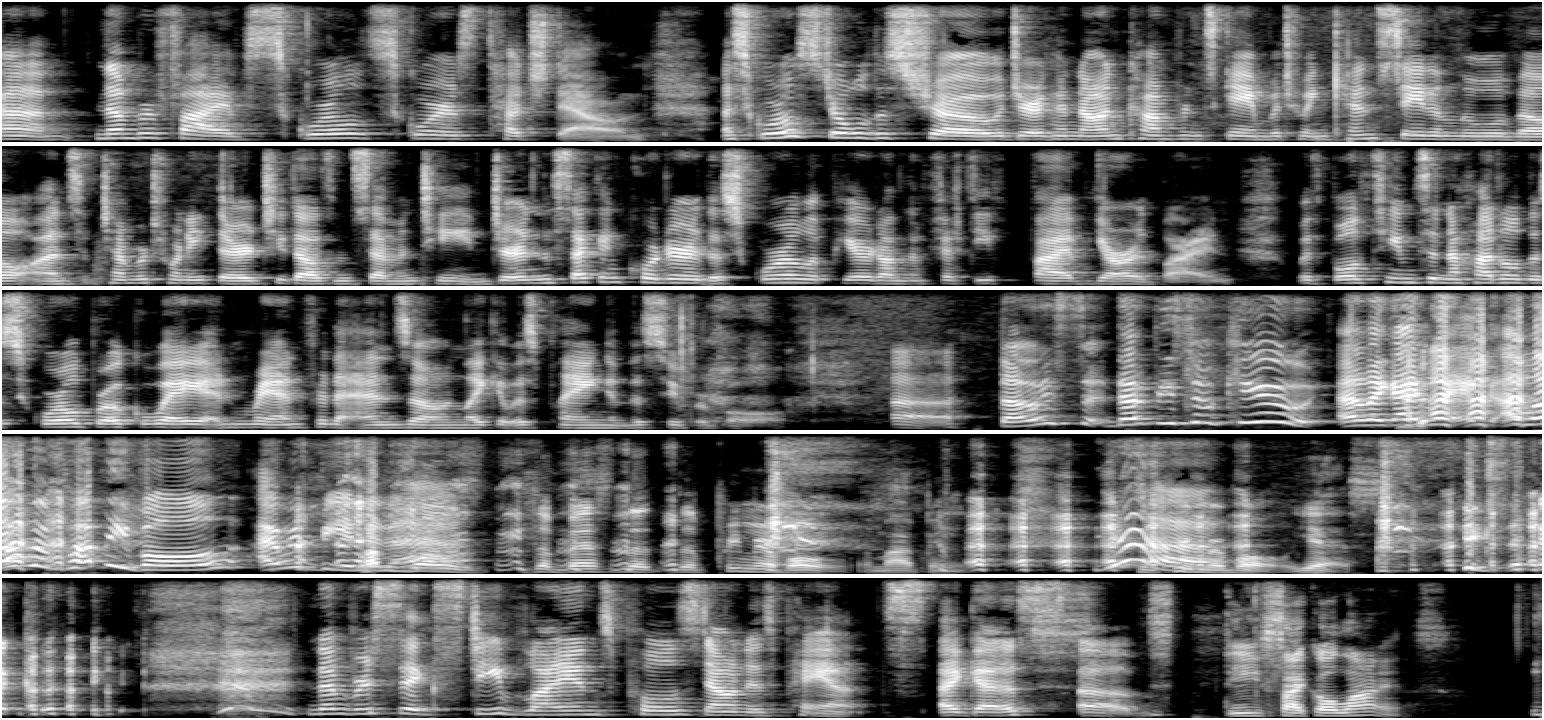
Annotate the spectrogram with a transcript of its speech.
Um, number five, Squirrel scores touchdown. A squirrel stole the show during a non-conference game between Kent State and Louisville on September 23rd, 2017. During the second quarter, the squirrel appeared on the 55-yard line. With both teams in a huddle, the squirrel broke away and ran for the end zone like it was playing in the Super Bowl. Uh, that was that'd be so cute. I like I I, I love the Puppy Bowl. I would be into Puppy that. Bowl is the best, the, the premier bowl in my opinion. The Yeah. premier bowl, yes. exactly. Number six, Steve Lyons pulls down his pants. I guess. Um, The Psycho Lyons.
